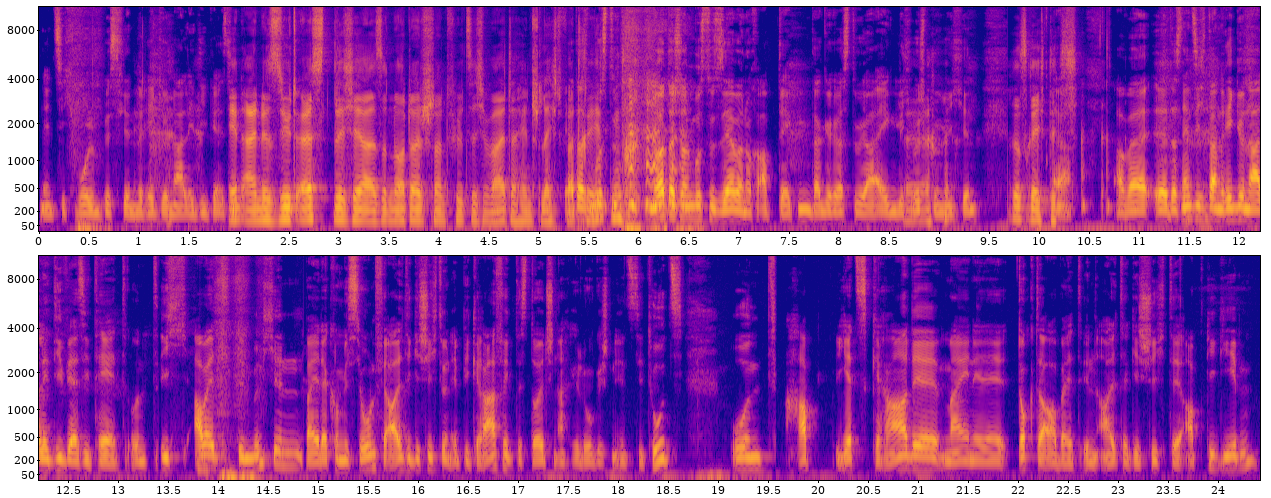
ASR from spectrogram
nennt sich wohl ein bisschen regionale Diversität. In eine südöstliche, also Norddeutschland fühlt sich weiterhin schlecht Ja, das musst vertreten. du, Norddeutschland musst du selber noch abdecken, da gehörst du ja eigentlich Ja. ursprünglich hin. Das ist richtig. Ja. Aber äh, das nennt sich dann regionale Diversität. Und ich arbeite in München bei der Kommission für alte Geschichte und Epigraphik des Deutschen Archäologischen Instituts und habe jetzt gerade meine Doktorarbeit in alter Geschichte abgegeben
